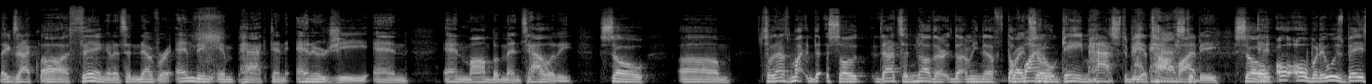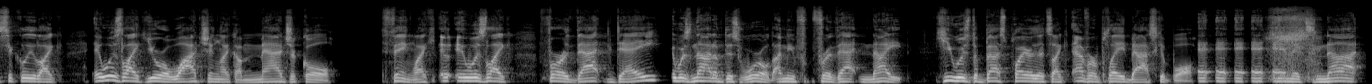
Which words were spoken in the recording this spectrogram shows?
exactly. uh, thing, and it's a never ending impact and energy and and Mamba mentality. So. Um, So that's my. So that's another. I mean, the, the Right, final so- game has to be a top Has to five. be. So- And- oh, oh, but it was basically like it was like you were watching like a magical thing. Like it, it was like for that day, it was not of this world. I mean, f- for that night, he was the best player that's like ever played basketball. and, and, and it's not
